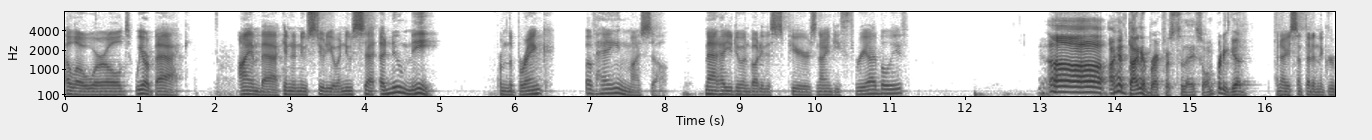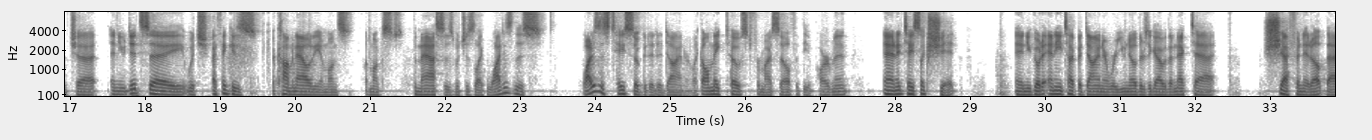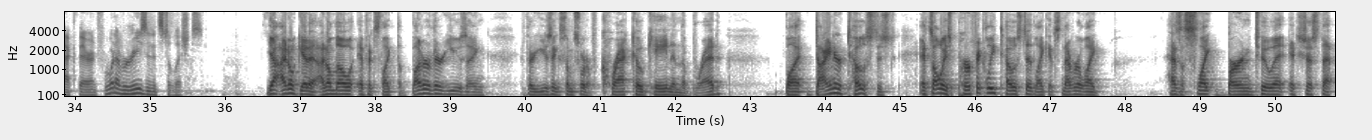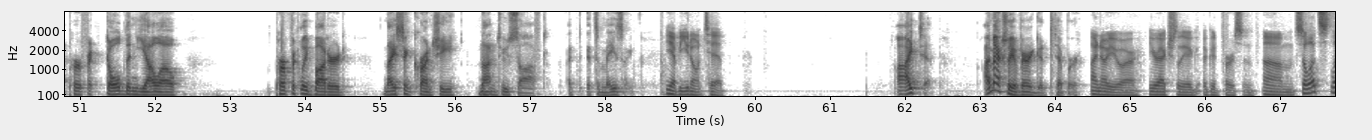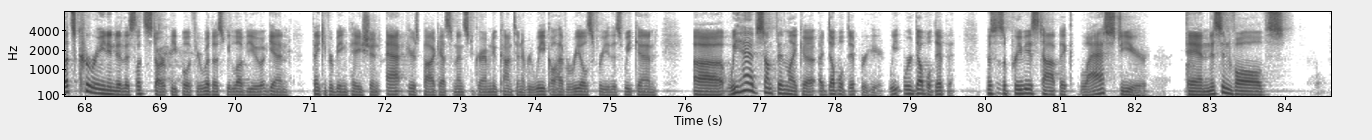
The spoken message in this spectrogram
Hello, world. We are back. I am back in a new studio, a new set, a new me from the brink of hanging myself. Matt, how you doing, buddy? This is Piers 93, I believe. Uh, I had diner breakfast today, so I'm pretty good. I know you sent that in the group chat, and you did say, which I think is a commonality amongst amongst the masses, which is like, why does this, why does this taste so good at a diner? Like, I'll make toast for myself at the apartment, and it tastes like shit. And you go to any type of diner where you know there's a guy with a neck tat chefing it up back there, and for whatever reason, it's delicious. Yeah, I don't get it. I don't know if it's like the butter they're using, if they're using some sort of crack cocaine in the bread, but diner toast is it's always perfectly toasted, like it's never like has a slight burn to it. It's just that perfect golden yellow, perfectly buttered, nice and crunchy, not Mhm. too soft. It's amazing. Yeah, but you don't tip. I tip. I'm actually a very good tipper. I know you are. You're actually a, a good person. Um, so let's let's careen into this. Let's start, people. If you're with us, we love you. Again, thank you for being patient. At Pierce Podcast on Instagram, new content every week. I'll have reels for you this weekend. Uh, we have something like a, a double dipper here. We, we're double dipping. This is a previous topic last year, and this involves.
